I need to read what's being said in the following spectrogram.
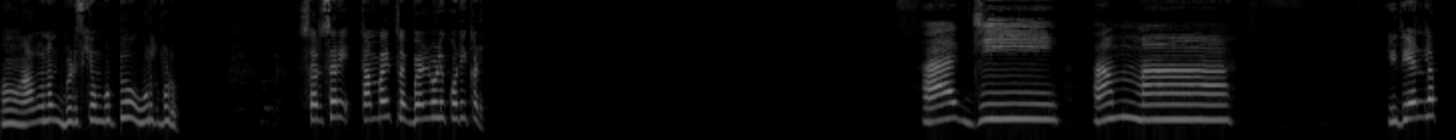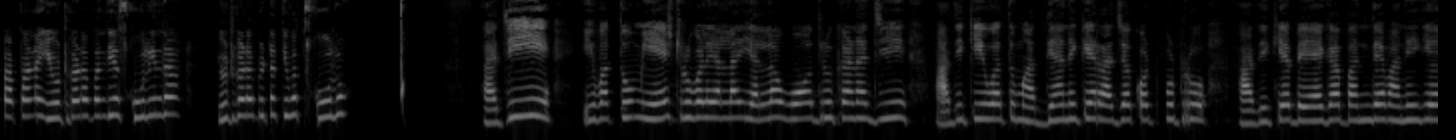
ಹ್ಞೂ ಅದನ್ನೊಂದು ಬಿಡಿಸ್ಕೊಂಬಿಟ್ಟು ಹುರಿದ್ಬಿಡು. ಸರಿ ಸರಿ ತಂಬಾಯ್ತು ಬೆಳ್ಳುಳ್ಳಿ ಕೊಡಿ ಕಡೆ. ಅಮ್ಮ. ಪಾಪಣ್ಣ ಬಂದಿ ಬಂದಿಯ ಸ್ಕೂಲಿಂದ ಇವ್ಟ್ ಕಡೆ ಬಿಟ್ಟತ್ ಇವತ್ತು ಸ್ಕೂಲು ಅಜ್ಜಿ ಇವತ್ತು ಮೇಷ್ಟ್ರುಗಳೆಲ್ಲ ಎಲ್ಲ ಹೋದ್ರು ಕಣಜ್ಜಿ ಅದಕ್ಕೆ ಇವತ್ತು ಮಧ್ಯಾಹ್ನಕ್ಕೆ ರಜೆ ಕೊಟ್ಬಿಟ್ರು ಅದಕ್ಕೆ ಬೇಗ ಬಂದೆ ಮನೆಗೆ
